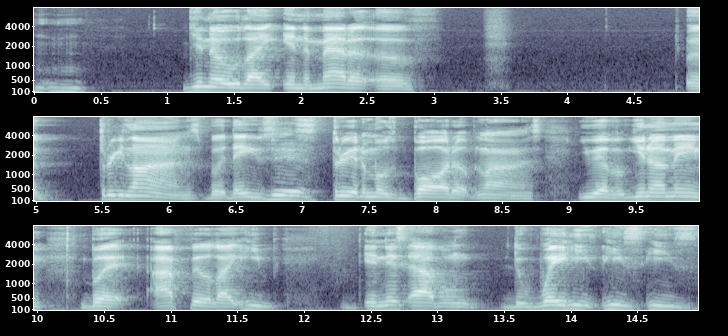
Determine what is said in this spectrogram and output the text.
You know, like in the matter of uh, three lines, but they Yeah. three of the most barred up lines you ever. You know what I mean? But I feel like he in this album, the way he he's he's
